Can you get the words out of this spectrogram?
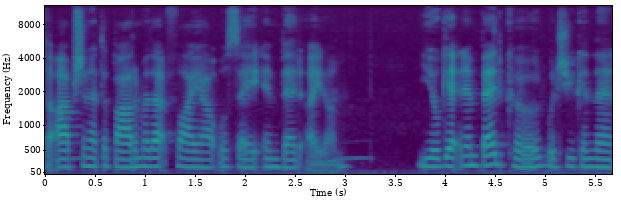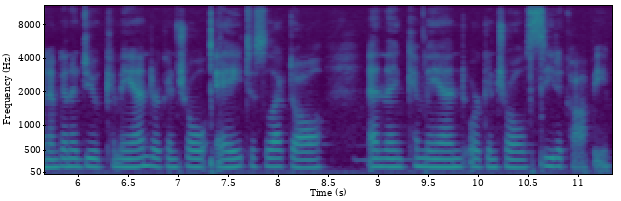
the option at the bottom of that flyout will say embed item. You'll get an embed code, which you can then, I'm going to do Command or Control A to select all, and then Command or Control C to copy.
